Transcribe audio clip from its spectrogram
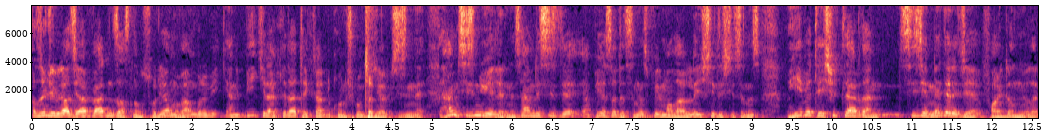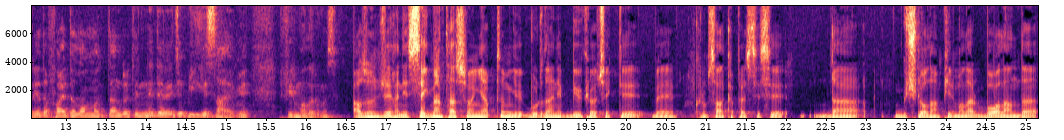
Az önce biraz cevap verdiniz aslında bu soruya ama ben bunu bir yani bir iki dakika daha tekrar bir konuşmak Tabii. istiyorum sizinle. Hem sizin üyeleriniz hem de siz de yani piyasadasınız, firmalarla işli dışısınız. Hibe teşviklerden sizce ne derece faydalanıyorlar ya da faydalanmaktan da öte ne derece bilgi sahibi firmalarımız? Az önce hani segmentasyon yaptığım gibi burada hani büyük ölçekli ve kurumsal kapasitesi daha güçlü olan firmalar bu alanda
